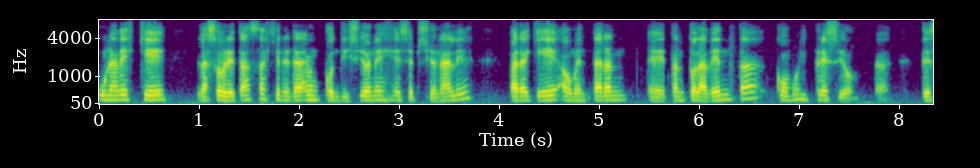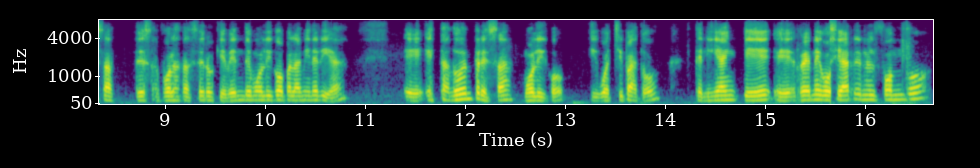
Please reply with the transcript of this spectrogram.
una vez que las sobretasas generaron condiciones excepcionales, para que aumentaran eh, tanto la venta como el precio de, esas, de esas bolas de acero que vende Mólico para la minería. Eh, estas dos empresas, Mólico y Huachipato, tenían que eh, renegociar en el fondo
